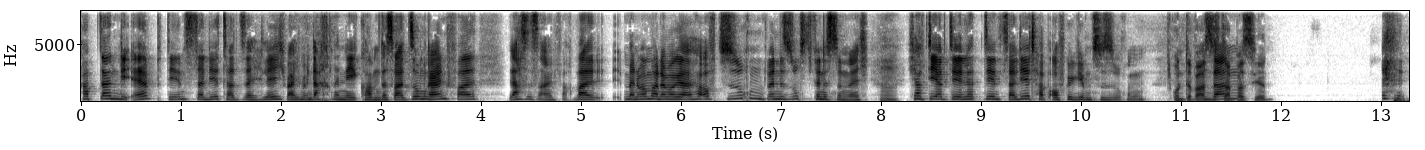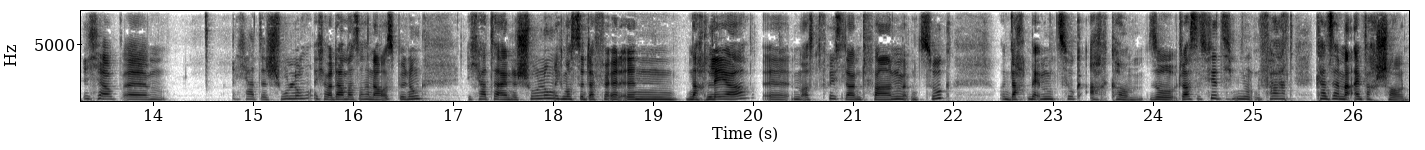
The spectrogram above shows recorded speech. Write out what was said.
Hab dann die App deinstalliert tatsächlich, weil ich mir dachte, nee, komm, das war jetzt so ein Reinfall, lass es einfach. Weil meine Mama hat immer gesagt, hör auf zu suchen, wenn du suchst, findest du nicht. Ich habe die App de deinstalliert, habe aufgegeben zu suchen. Und was Und ist dann dann- passiert? Ich habe, ähm, ich hatte Schulung, ich war damals noch in der Ausbildung. Ich hatte eine Schulung, ich musste dafür in, nach Leer äh, im Ostfriesland fahren mit dem Zug und dachte mir im Zug, ach komm, so, du hast jetzt 40 Minuten Fahrt, kannst ja mal einfach schauen.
